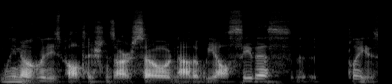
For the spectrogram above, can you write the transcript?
We know who these politicians are, so now that we all see this, please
